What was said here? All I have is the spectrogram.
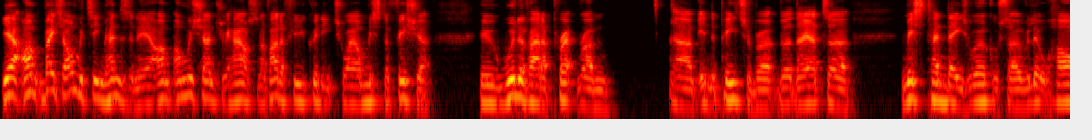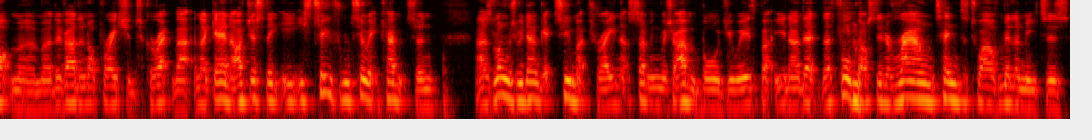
yeah, I'm basically I'm with Team Henderson here. I'm, I'm with Chantry House, and I've had a few quid each way on Mr. Fisher, who would have had a prep run um, in the Peterborough, but they had to missed 10 days work or so with a little heart murmur. They've had an operation to correct that. And again, I just think he's two from two at Kempton. As long as we don't get too much rain, that's something which I haven't bored you with. But, you know, they're, they're forecasting around 10 to 12 millimetres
